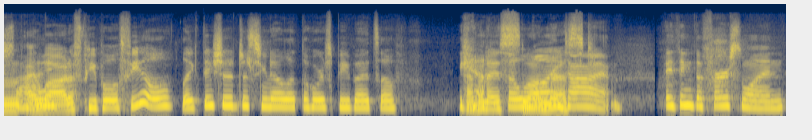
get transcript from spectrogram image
Horse a lot of people feel like they should just, you know, let the horse be by itself. Have a nice the long one rest. time. I think the first one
